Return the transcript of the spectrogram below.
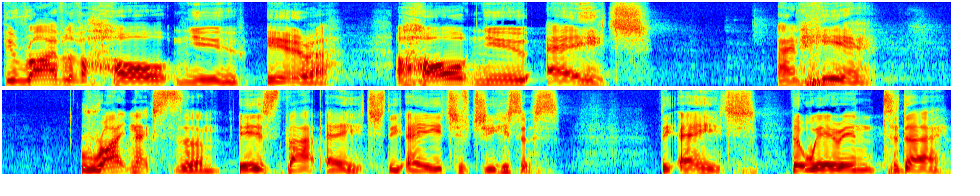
The arrival of a whole new era, a whole new age. And here, right next to them, is that age, the age of Jesus, the age that we're in today.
